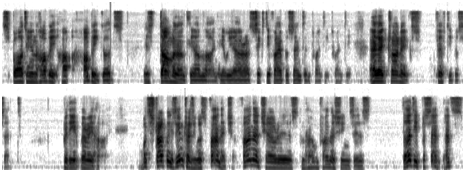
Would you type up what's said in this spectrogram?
sporting and hobby ho hobby goods is dominantly online. Here we are at 65% in 2020. Electronics, 50%. Pretty, very high what struck me as interesting was furniture. Furniture is, and home furnishings is 30%. That's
